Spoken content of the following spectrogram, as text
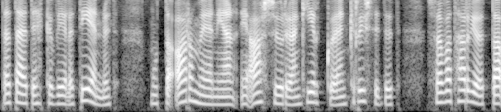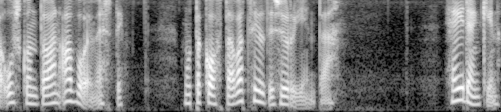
Tätä et ehkä vielä tiennyt, mutta Armeenian ja Assyrian kirkkojen kristityt saavat harjoittaa uskontoaan avoimesti, mutta kohtaavat silti syrjintää. Heidänkin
